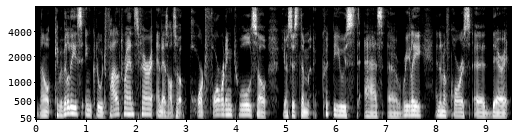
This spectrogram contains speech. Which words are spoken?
Now, capabilities include file transfer and there's also a port forwarding tool. So your system could be used as a relay. And then, of course, uh, there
